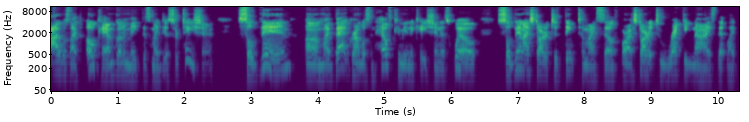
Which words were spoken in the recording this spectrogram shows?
I was like, okay, I'm going to make this my dissertation. So then um, my background was in health communication as well. So then I started to think to myself, or I started to recognize that like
